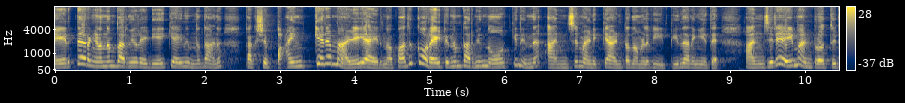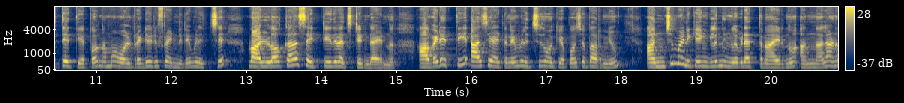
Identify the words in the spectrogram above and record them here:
നേരത്തെ ഇറങ്ങണമെന്നും പറഞ്ഞ് റെഡിയൊക്കെ ആയി നിന്നതാണ്. പക്ഷെ ഭയങ്കര മഴയായിരുന്നു. അപ്പോൾ അത് കുറേട്ടെന്നും പറഞ്ഞ് നോക്കി നിന്ന് അഞ്ച് മണിക്കാണ് കേട്ടോ നമ്മൾ വീട്ടിൽ നിന്ന് ഇറങ്ങിയത് അഞ്ചരയായി മൺട്രോത്തുരുത്ത് എത്തിയപ്പോൾ നമ്മൾ ഓൾറെഡി ഒരു ഫ്രണ്ടിനെ വിളിച്ച് വള്ളമൊക്കെ സെറ്റ് ചെയ്ത് വെച്ചിട്ടുണ്ടായിരുന്നു. അവിടെ എത്തി ആ ചേട്ടനെ വിളിച്ച് നോക്കിയപ്പോൾ പക്ഷെ പറഞ്ഞു അഞ്ച് മണിക്കെങ്കിലും നിങ്ങളിവിടെ എത്തണമായിരുന്നു എന്നാലാണ്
